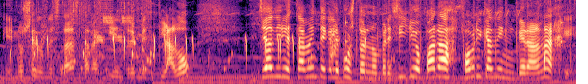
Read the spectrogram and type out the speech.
Que no sé dónde está, estará aquí entremezclado. Ya directamente que le he puesto el nombrecillo para fábrica de engranajes.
